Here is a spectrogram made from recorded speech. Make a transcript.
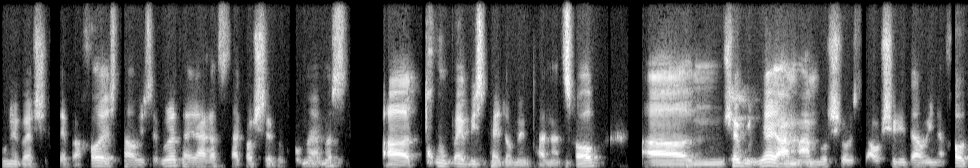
ბუნებაში ხდება, ხო, ეს თავისებურად, აი რაღაც დაკავშირება ხომ ამას ა ტყუპების ფენომენთანაც, ხო? ა შეგვიძლია ამ ამ შორის კავშირი დავინახოთ,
